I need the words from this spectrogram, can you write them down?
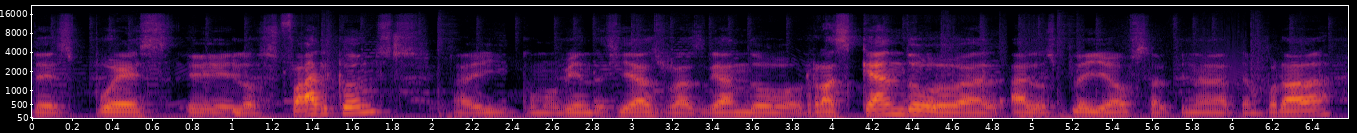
Después eh, los Falcons, ahí como bien decías, rasgando, rascando a, los playoffs al final de la temporada.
